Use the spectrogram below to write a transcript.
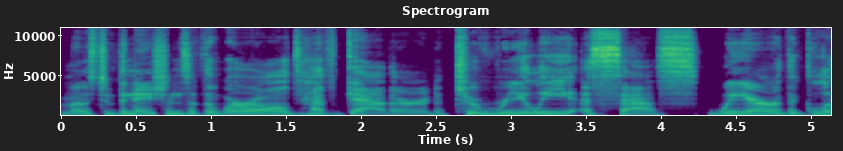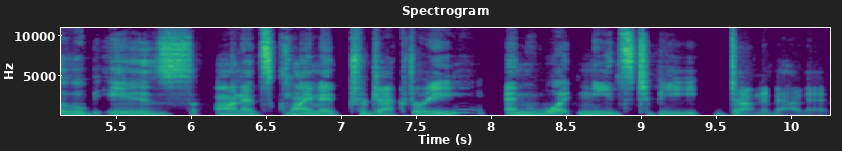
most of the nations of the world have gathered to really assess where the globe is on its climate trajectory and what needs to be done about it.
